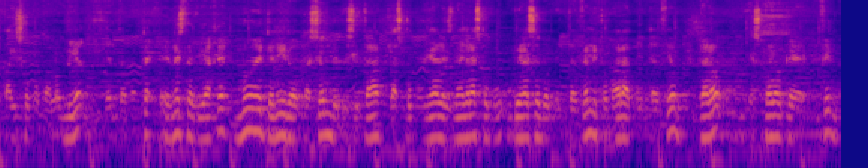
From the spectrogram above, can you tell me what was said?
un país como Colombia, evidentemente, en este viaje no he tenido ocasión de visitar las comunidades negras como hubiera sido mi intención y como era mi intención, pero espero que, en fin,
